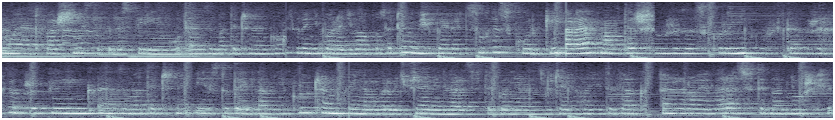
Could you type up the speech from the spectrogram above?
Moja twarz niestety bez peelingu enzymatycznego sobie nie poradziła, bo zaczęły mi się pojawiać suche skórki, ale mam też dużo ze skórników, także dobrze peeling enzymatyczny jest tutaj dla mnie kluczem. Powinnam go robić przynajmniej dwa razy w tygodniu, ale zazwyczaj wychodzi to tak, że robię go raz w tygodniu, muszę się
